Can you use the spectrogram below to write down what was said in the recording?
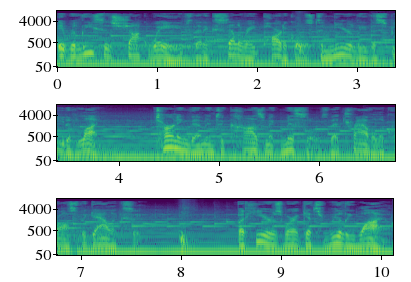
it releases shock waves that accelerate particles to nearly the speed of light, turning them into cosmic missiles that travel across the galaxy. But here's where it gets really wild.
